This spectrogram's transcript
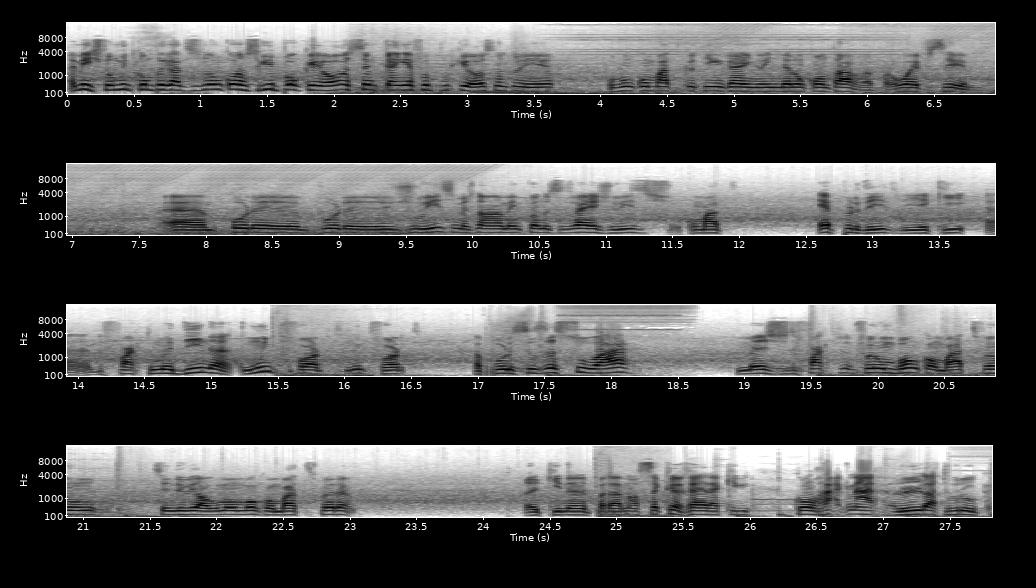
Amigos, foi muito complicado. Se não consegui para o KO, sempre ganhei foi por KO, se não estou em erro. Houve um combate que eu tinha ganho, ainda não contava, para o UFC. eh, por, eh, por eh, juízes, mas normalmente quando se vai a juízes o combate é perdido e aqui de facto Medina muito forte, muito forte a pôr-se a suar, mas de facto foi um bom combate, foi um, sem dúvida alguma, um bom combate para aqui na, para a nossa carreira aqui com Ragnar Lothbrok.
